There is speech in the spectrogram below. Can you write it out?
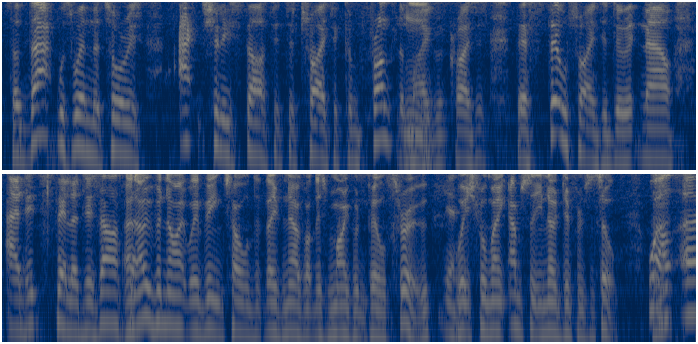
So that was when the Tories actually started to try to confront Mm. the migrant crisis. They're still trying to do it now, and it's still a disaster. and overnight, we're being told that they've now got this migrant bill through, Yes. which will make absolutely no difference at all. Well, uh,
